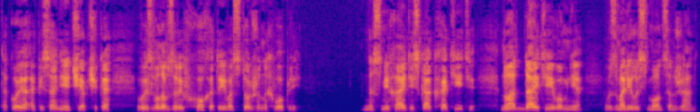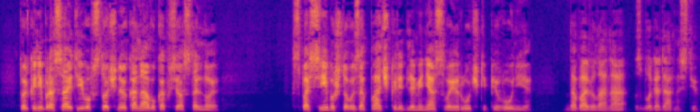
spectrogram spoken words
Такое описание чепчика вызвало взрыв хохота и восторженных воплей. «Насмехайтесь, как хотите, но отдайте его мне», — взмолилась Монсен-Жан. «Только не бросайте его в сточную канаву, как все остальное. Спасибо, что вы запачкали для меня свои ручки, пивунья, — добавила она с благодарностью.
